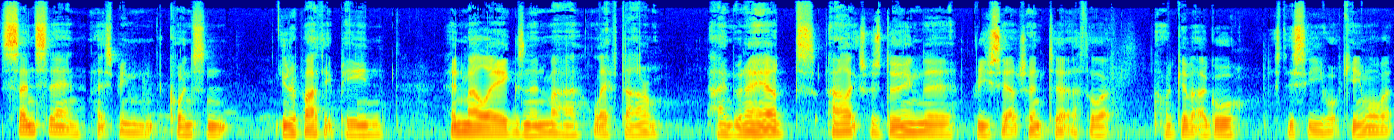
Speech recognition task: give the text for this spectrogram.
since then, it's been constant neuropathic pain in my legs and in my left arm. And when I heard Alex was doing the research into it, I thought I would give it a go just to see what came of it.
